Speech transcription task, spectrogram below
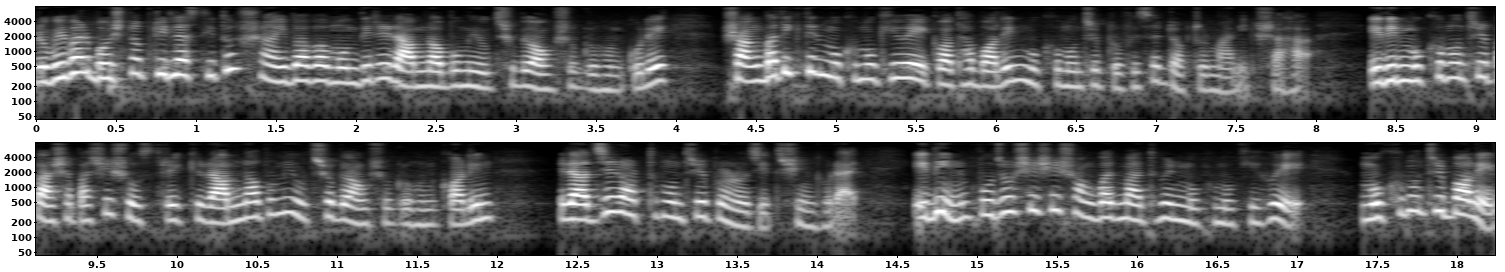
রবিবার বৈষ্ণব টিলাস্থিত সাই বাবা মন্দিরে রামনবমী উৎসবে অংশগ্রহণ করে সাংবাদিকদের মুখোমুখি হয়ে কথা বলেন মুখ্যমন্ত্রী প্রফেসর ডক্টর মানিক সাহা। এদিন মুখ্যমন্ত্রীর পাশাপাশি সস্ত্রীক রামনবমী উৎসবে অংশগ্রহণ করেন রাজ্যের অর্থমন্ত্রী প্রণজিৎ সিংহ রায়। এদিন পুজো শেষে সংবাদ মাধ্যমের মুখোমুখি হয়ে মুখ্যমন্ত্রী বলেন,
